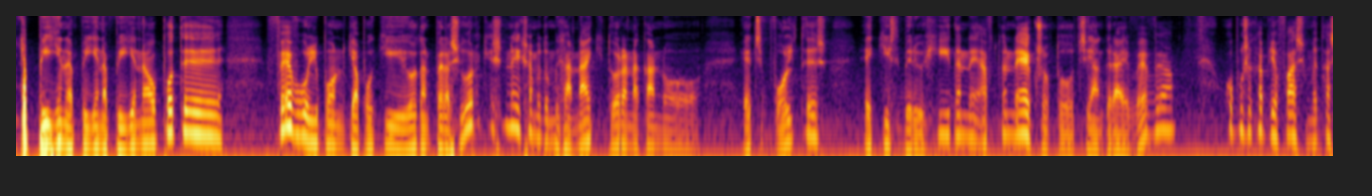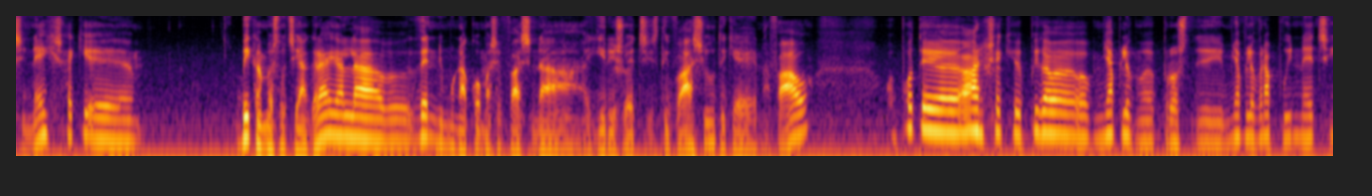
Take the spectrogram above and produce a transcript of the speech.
Και πήγαινα, πήγαινα, πήγαινα. Οπότε φεύγω λοιπόν και από εκεί όταν πέρασε η ώρα και συνέχισα με το μηχανάκι τώρα να κάνω έτσι βόλτες εκεί στην περιοχή. Ήταν, αυτό είναι έξω από το Chiang βέβαια, όπου σε κάποια φάση μετά συνέχισα και Μπήκαμε στο Τσιαγκράι, αλλά δεν ήμουν ακόμα σε φάση να γυρίσω έτσι στη βάση, ούτε και να φάω. Οπότε άρχισα και πήγα μια προς μια πλευρά που είναι έτσι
